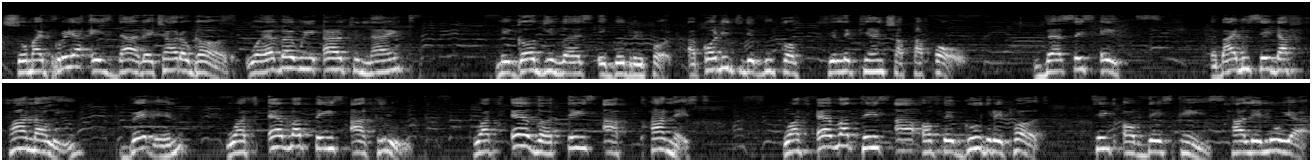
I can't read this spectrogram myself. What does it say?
So my prayer is that the child of God, wherever we are tonight, may God give us a good report. According to the book of Philippians chapter 4, verses 8, the Bible says that finally, brethren, whatever things are true, whatever things are honest, whatever things are of a good report, think of these things. Hallelujah.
